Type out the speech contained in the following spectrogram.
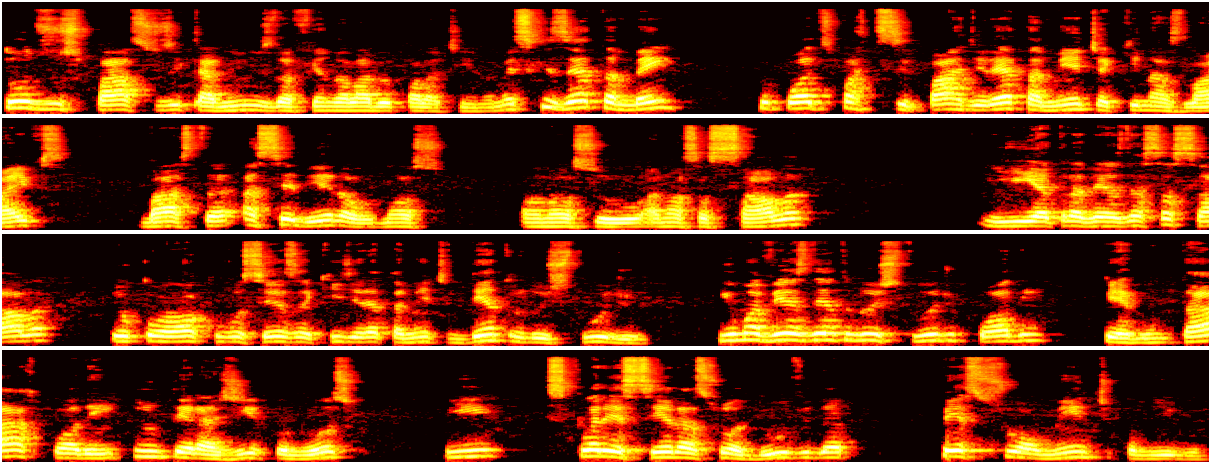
todos os passos e caminhos da fenda lábio-palatina. Mas se quiser também, tu podes participar diretamente aqui nas lives, basta aceder ao nosso, ao nosso, à nossa sala e através dessa sala eu coloco vocês aqui diretamente dentro do estúdio. E uma vez dentro do estúdio, podem perguntar, podem interagir conosco e esclarecer a sua dúvida pessoalmente comigo.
